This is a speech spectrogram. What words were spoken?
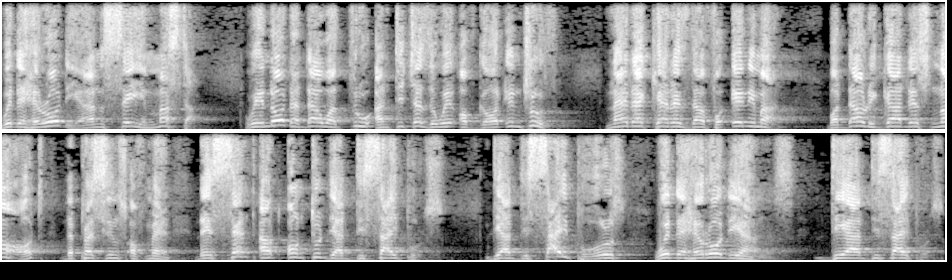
with the Herodians saying, Master, we know that thou art true and teachest the way of God in truth. Neither carest thou for any man, but thou regardest not the persons of men. They sent out unto their disciples, their disciples with the Herodians, their disciples.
